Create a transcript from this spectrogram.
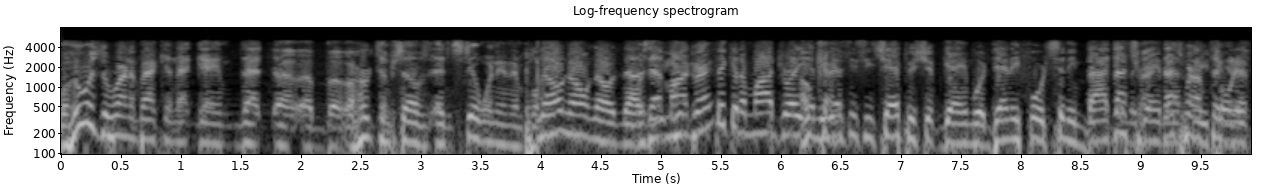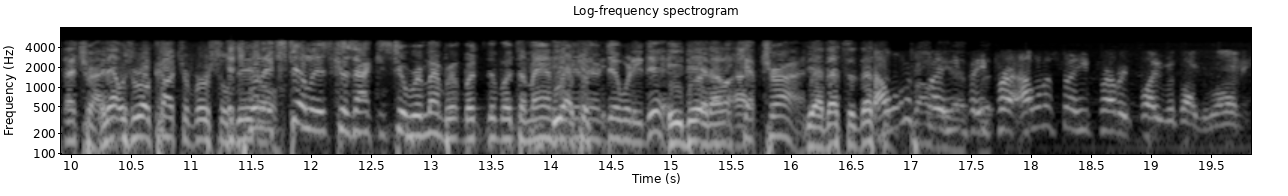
Well, who was the running back in that game that uh, uh, hurt themselves and still went in and played? No, no, no. no. Was that Madre? You're thinking of Madre in the SEC championship game where Danny Ford sent him back That's in the right. game. That's after what I'm he thinking tore of. That's right. And that was a real controversial It's, deal. well, it still is because I can still remember it. But the, but the man Yeah, went in 'cause there and did what he did. He did. I don't- He kept trying. Yeah, that's a that's. I a want to say he, he pro- I want to say he probably played with like Lonnie.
